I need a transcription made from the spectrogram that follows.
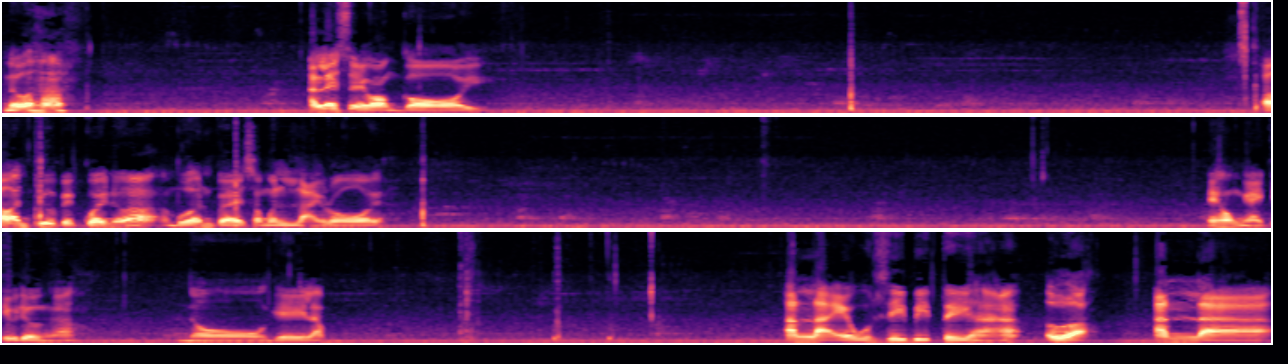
Nữa hả? Anh lấy sài gòn rồi. Ở anh chưa về quê nữa. Bữa anh về xong anh lại rồi. Em không ngại tiểu đường hả? Nồ ghê lắm. Anh là lgbt hả? Ừ à anh là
